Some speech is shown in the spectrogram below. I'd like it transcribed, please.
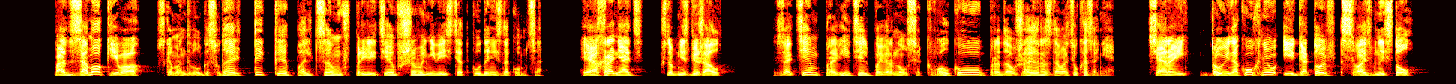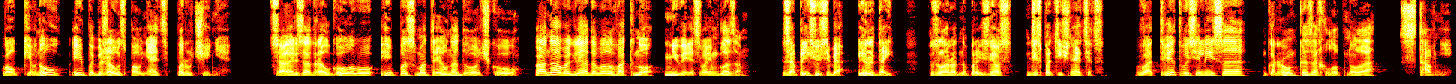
«Под замок его!» — скомандовал государь, тыкая пальцем в прилетевшего невесть откуда незнакомца. «И охранять, чтобы не сбежал!» Затем правитель повернулся к волку, продолжая раздавать указания. «Серый, дуй на кухню и готовь свадебный стол!» Волк кивнул и побежал исполнять поручение. Царь задрал голову и посмотрел на дочку. Она выглядывала в окно, не веря своим глазам. «Запрись у себя и рыдай», — злорадно произнес деспотичный отец. В ответ Василиса громко захлопнула ставни.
